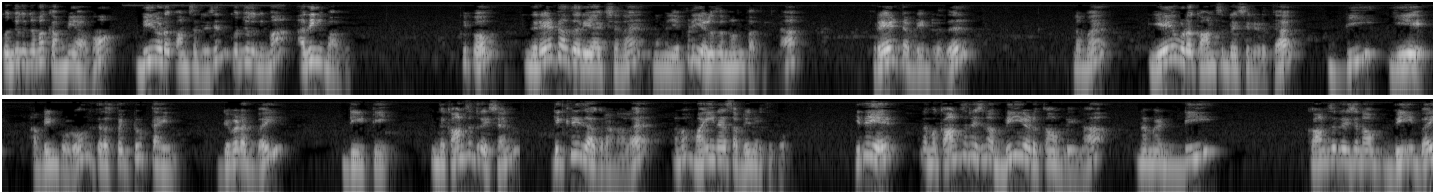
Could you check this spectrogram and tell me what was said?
கொஞ்சம் கொஞ்சமாக கம்மியாகும் பியோட கான்சென்ட்ரேஷன் கொஞ்சம் கொஞ்சமாக அதிகமாகும். இப்போ இந்த ரேட் ஆஃப் த ரியாக்ஷனை நம்ம எப்படி எழுதணும்னு பார்த்தீங்கன்னா ரேட் அப்படின்றது நம்ம ஏவோட கான்சன்ட்ரேஷன் எடுத்தா டிஏ அப்படின்னு போடுவோம் with respect to time divided by D T இந்த கான்சன்ட்ரேஷன் டிக்ரீஸ் ஆகுறனால நம்ம மைனஸ் அப்படின்னு எடுத்துப்போம். இதே நம்ம கான்சன்ட்ரேஷன் ஆஃப் பி எடுத்தோம் அப்படின்னா நம்ம D concentration of B by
